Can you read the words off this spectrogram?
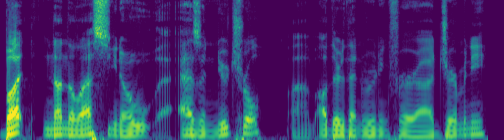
But nonetheless, you know, as a neutral, um, other than rooting for uh, Germany,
